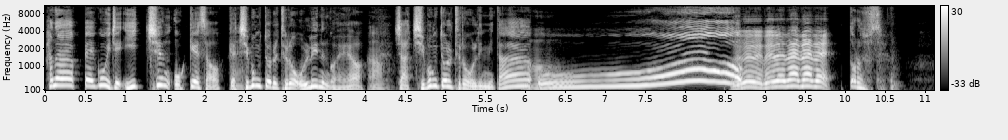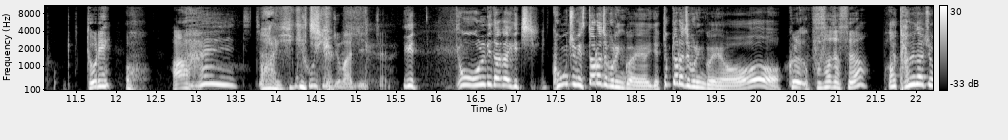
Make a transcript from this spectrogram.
하나 빼고 이제 2층 옥계석, 그러니까 지붕돌을 들어 올리는 거예요. 네. 어. 자, 지붕돌을 들어 올립니다. 오, 왜, 왜, 왜, 왜, 왜, 왜, 왜? 떨어졌어요. 돌이? 어. 아이, 진짜. 아, 이게 지금 좀 하지, 진짜. 이게 오- 올리다가 이게 지- 공중에서 떨어져 버린 거예요. 이게 뚝 떨어져 버린 거예요. 그래, 부서졌어요? 아, 당연하죠.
